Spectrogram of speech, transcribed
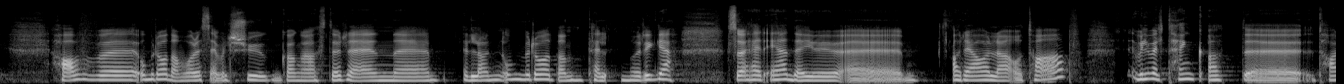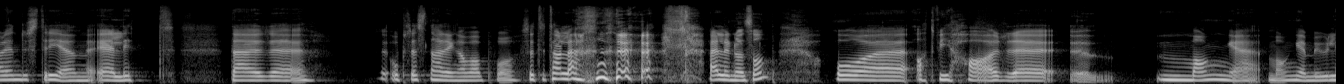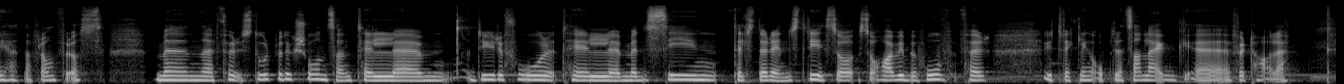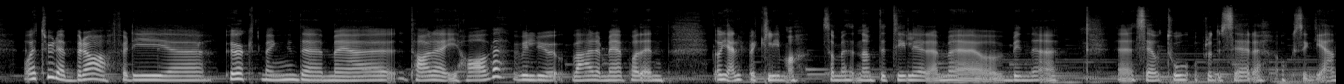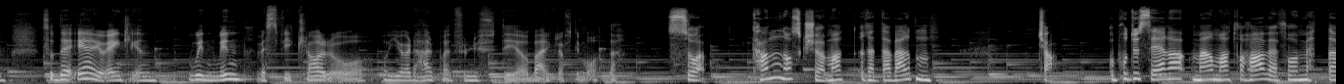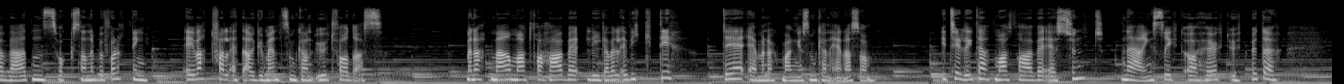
Havområdene våre er vel sju ganger større enn uh, landområdene til Norge. Så her er det jo eh, arealer å ta av. Jeg vil vel tenke at tareindustrien er litt der oppdrettsnæringa var på 70-tallet. Eller noe sånt. Og eh, at vi har eh, mange, mange muligheter framfor oss. Men eh, for storproduksjon, sånn, til dyrefôr, til medisin, til større industri, så, så har vi behov for utvikling av oppdrettsanlegg for tare. Og jeg tror det er bra, fordi eh, økt mengde med tare i havet vil jo være med på den, å hjelpe klimaet, som jeg nevnte tidligere, med å eh, CO2 og produsere oksygen. Så det er jo egentlig en win-win hvis vi klarer å, å, gjøre det her på en fornuftig og bærekraftig måte. Så kan norsk sjømat redde verden? Tja. Å produsere mer mat fra havet for å mette verdens voksende befolkning er i hvert fall et argument som kan utfordres. Men at mer mat fra havet likevel er viktig, det er vi nok mange som kan enes om. I tillegg til at mat fra havet er sunt, næringsrikt og høyt utbytte,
